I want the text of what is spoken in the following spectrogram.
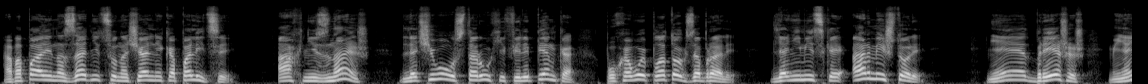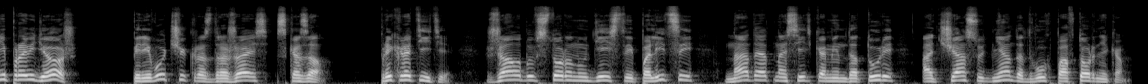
а попали на задницу начальника полиции. Ах, не знаешь, для чего у старухи Филипенко пуховой платок забрали? Для немецкой армии, что ли? Нет, брешешь, меня не проведешь. Переводчик, раздражаясь, сказал. Прекратите. Жалобы в сторону действий полиции надо относить к комендатуре от часу дня до двух по вторникам.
